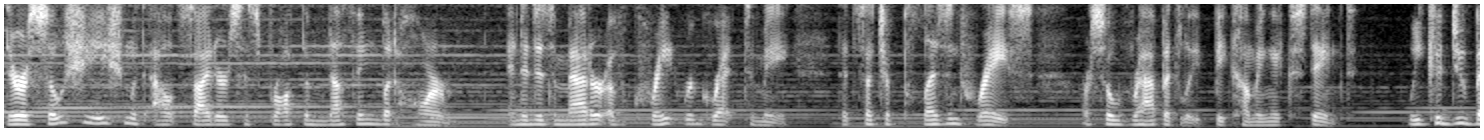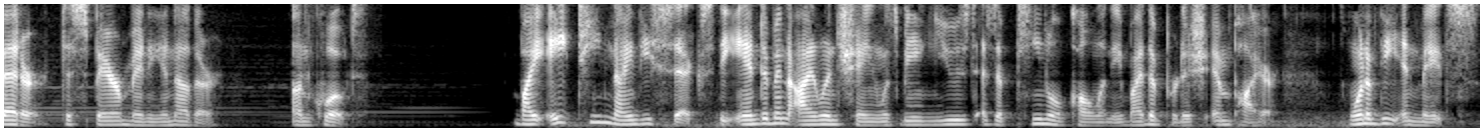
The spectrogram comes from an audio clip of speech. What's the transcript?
Their association with outsiders has brought them nothing but harm, and it is a matter of great regret to me that such a pleasant race are so rapidly becoming extinct. We could do better to spare many another. Unquote. By 1896, the Andaman Island chain was being used as a penal colony by the British Empire. One of the inmates,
